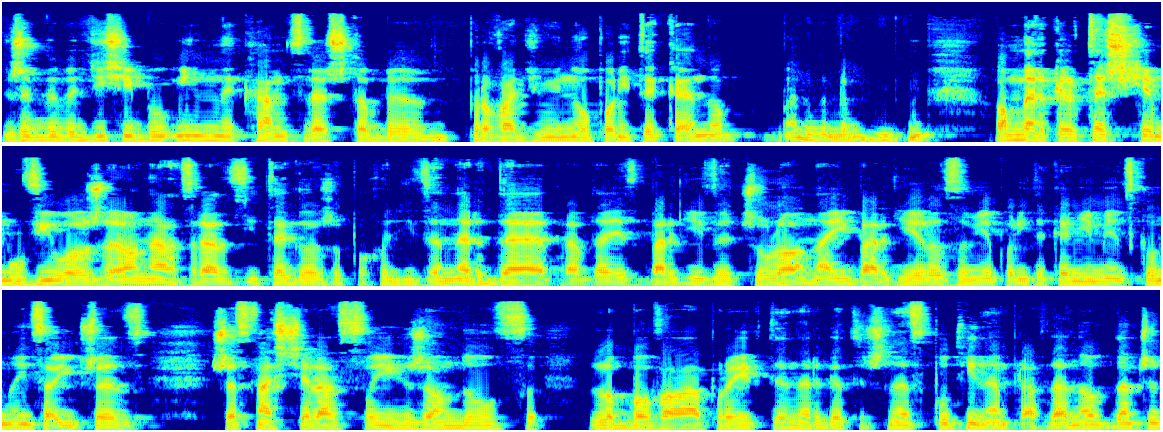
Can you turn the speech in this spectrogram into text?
że gdyby dzisiaj był inny kanclerz, to by prowadził inną politykę. No, o Merkel też się mówiło, że ona z racji tego, że pochodzi z NRD, prawda, jest bardziej wyczulona i bardziej rozumie politykę niemiecką. No i co? I przez 16 lat swoich rządów lobbowała projekty energetyczne z Putinem, prawda? No, znaczy,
